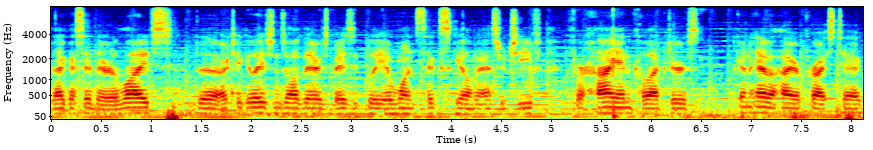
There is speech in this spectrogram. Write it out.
Like I said, there are lights, the articulation's all there. It's basically a 1-6 scale Master Chief for high-end collectors. Gonna have a higher price tag,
